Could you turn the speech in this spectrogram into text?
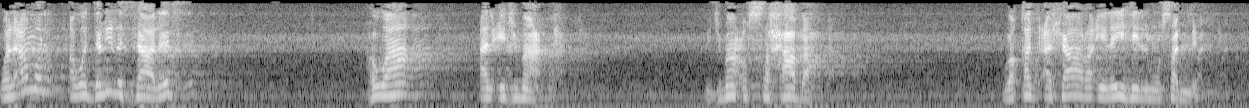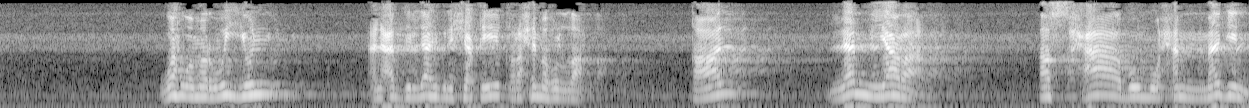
والأمر أو الدليل الثالث هو الإجماع. إجماع الصحابة. وقد أشار إليه المصنف. وهو مروي عن عبد الله بن شقيق رحمه الله. قال لم يرى أصحاب محمد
